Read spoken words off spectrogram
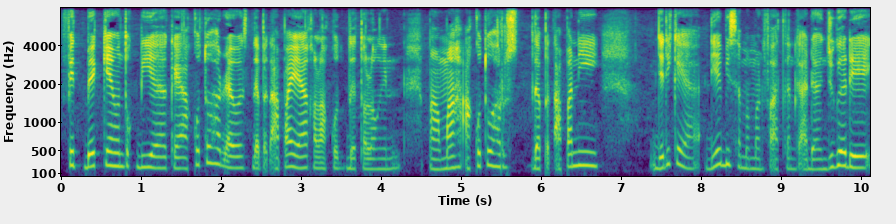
feedbacknya untuk dia. Kayak aku tuh harus dapat apa ya kalau aku udah tolongin mama aku tuh harus dapat apa nih? Jadi kayak dia bisa memanfaatkan keadaan juga deh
